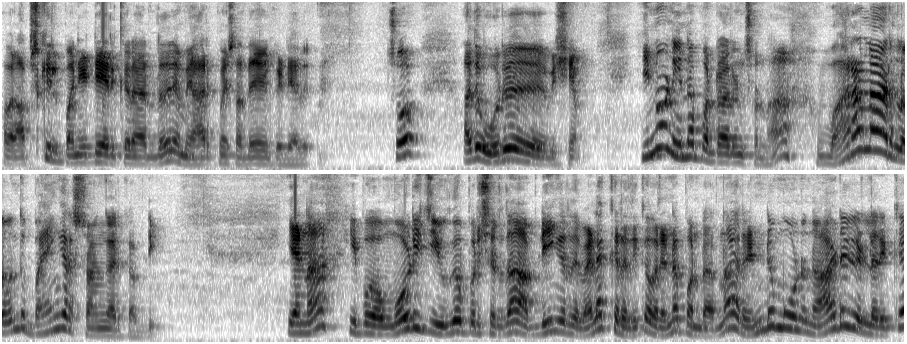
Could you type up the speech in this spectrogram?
அவர் அப்ஸ்கில் பண்ணிகிட்டே இருக்கிறாருன்றது நம்ம யாருக்குமே சந்தேகம் கிடையாது. ஸோ அது ஒரு விஷயம். இன்னொன்று என்ன பண்ணுறாருன்னு சொன்னால் வரலாறில் வந்து பயங்கர ஸ்ட்ராங்காக இருக்குது அப்படி. ஏன்னா இப்போ மோடிஜி யுக புருஷர் தான் அப்படிங்கிறத விளக்குறதுக்கு அவர் என்ன பண்ணுறாருனா ரெண்டு மூணு நாடுகளில் இருக்க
